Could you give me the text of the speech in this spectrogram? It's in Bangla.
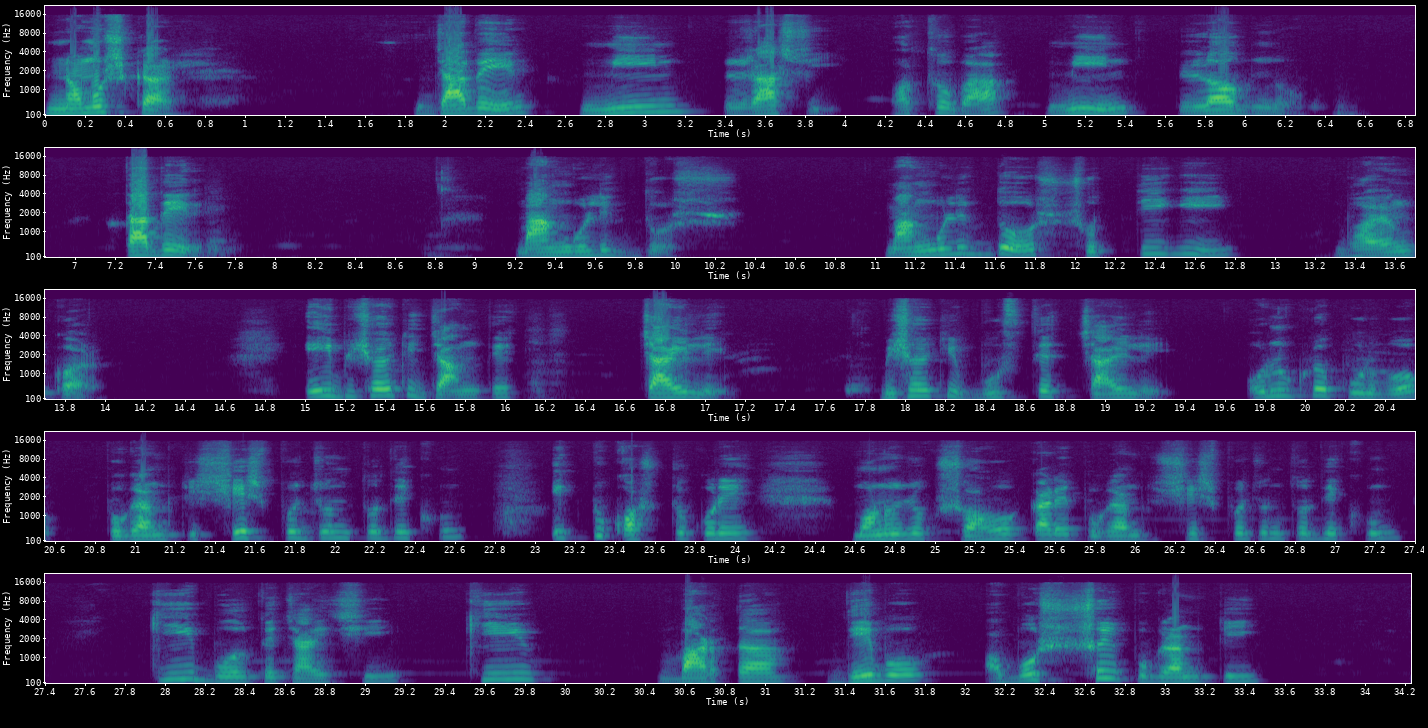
নমস্কার। যাদের মীন রাশি অথবা মীন লগ্ন, তাদের মাঙ্গলিক দোষ। মাঙ্গলিক দোষ সত্যি কি ভয়ঙ্কর? এই বিষয়টি জানতে চাইলে, বিষয়টি বুঝতে চাইলে অনুগ্রহপূর্বক প্রোগ্রামটি শেষ পর্যন্ত দেখুন। একটু কষ্ট করে মনোযোগ সহকারে প্রোগ্রামটি শেষ পর্যন্ত দেখুন। কি বলতে চাইছি? কি বার্তা দেব? অবশ্যই প্রোগ্রামটি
